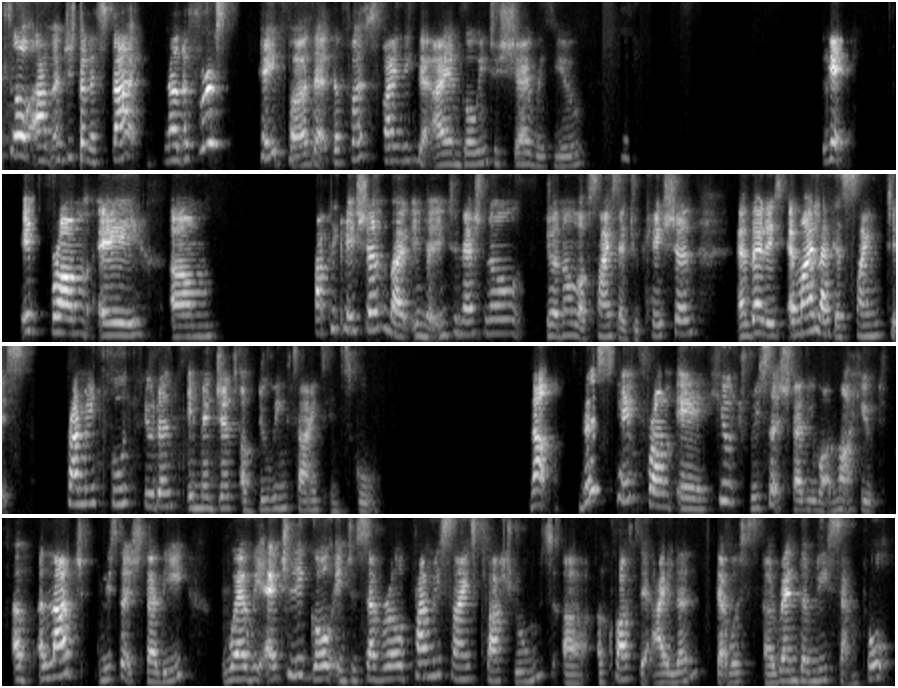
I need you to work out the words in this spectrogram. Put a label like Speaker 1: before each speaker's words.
Speaker 1: So um, I'm just going to start. Now, the first paper that the first finding that I am going to share with you. Okay, it's from a um, publication, but in the International Journal of Science Education, and that is, Am I Like a Scientist? Primary school students' images of doing science in school. Now, this came from a huge research study, well, not huge, a, a large research study where we actually go into several primary science classrooms uh, across the island that was uh, randomly sampled.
